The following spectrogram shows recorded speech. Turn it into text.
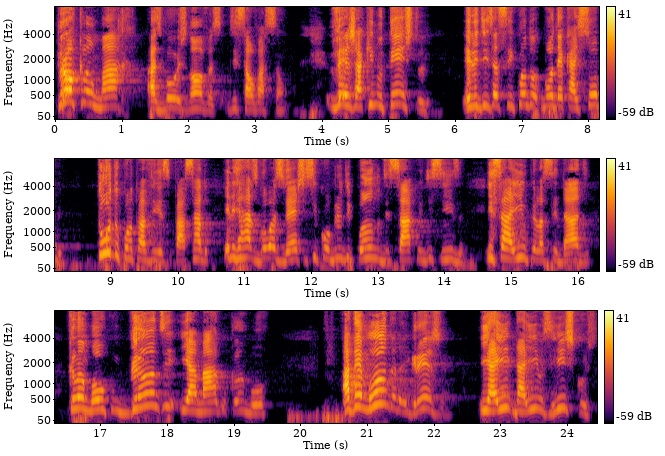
proclamar as boas novas de salvação. Veja aqui no texto, ele diz assim: quando Mordecai soube tudo quanto havia se passado, ele rasgou as vestes, se cobriu de pano, de saco e de cinza, e saiu pela cidade, clamou com grande e amargo clamor. A demanda da igreja, e aí daí os riscos,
